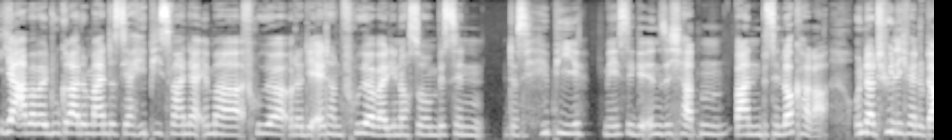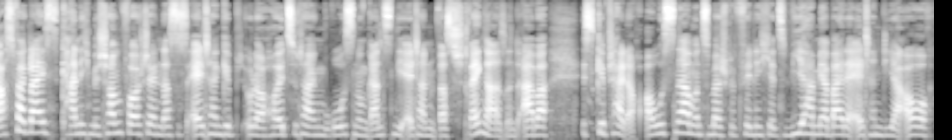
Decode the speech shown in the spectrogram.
ja, aber weil du gerade meintest, ja, Hippies waren ja immer früher, oder die Eltern früher, weil die noch so ein bisschen das Hippie-mäßige in sich hatten, waren ein bisschen lockerer. Und natürlich, wenn du das vergleichst, kann ich mir schon vorstellen, dass es Eltern gibt oder heutzutage im Großen und Ganzen die Eltern was strenger sind. Aber es gibt halt auch Ausnahmen und zum Beispiel finde ich jetzt, wir haben ja beide Eltern, die ja auch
